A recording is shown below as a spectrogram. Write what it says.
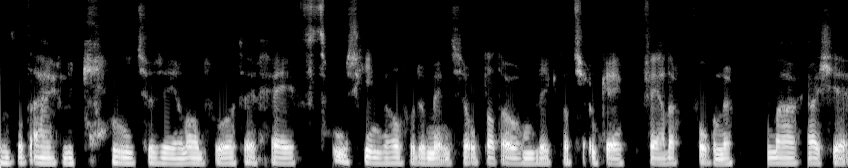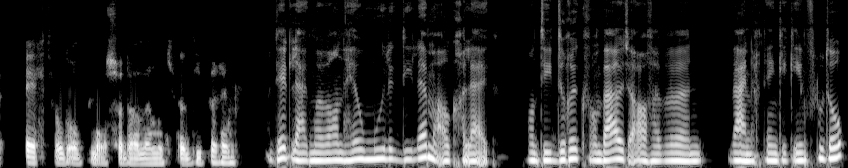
dat dat eigenlijk niet zozeer een antwoord geeft. Misschien wel voor de mensen op dat ogenblik dat ze oké, verder, volgende. Maar als je echt wilt oplossen, dan moet je er dieper in. Dit lijkt me wel een heel moeilijk dilemma ook gelijk. Want die druk van buitenaf hebben we weinig, denk ik, invloed op.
